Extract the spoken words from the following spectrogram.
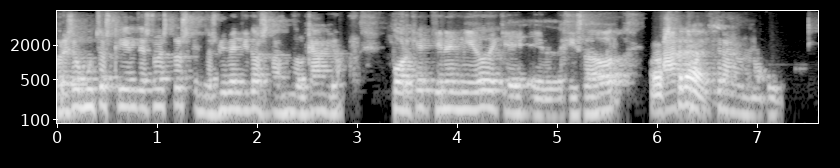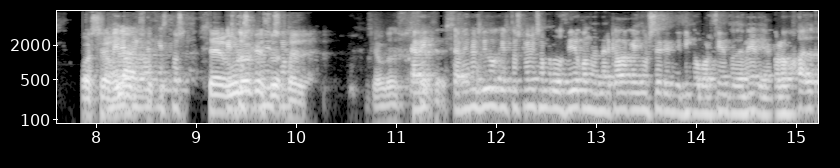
Por eso muchos clientes nuestros en 2022 están haciendo el cambio porque tienen miedo de que el legislador haga la normativa. Pues seguro, que, seguro que sucede. También, os digo que estos cambios se han producido cuando el mercado ha caído un 75% de media, con lo cual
